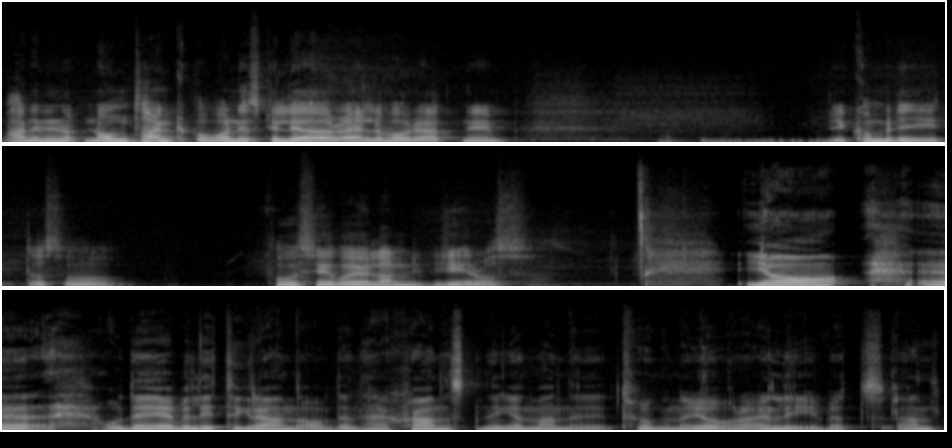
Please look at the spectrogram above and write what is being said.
hade ni nå- någon tanke på vad ni skulle göra eller var det att ni vi kommer dit och så får vi se vad Öland ger oss? Ja, eh, och det är väl lite grann av den här chansningen man är tvungen att göra i livet. Allt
